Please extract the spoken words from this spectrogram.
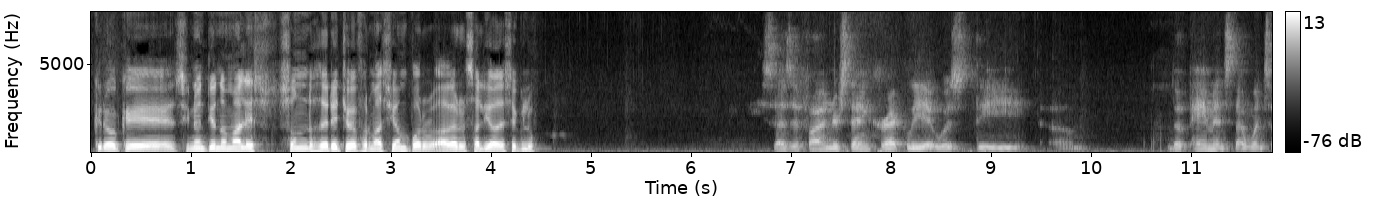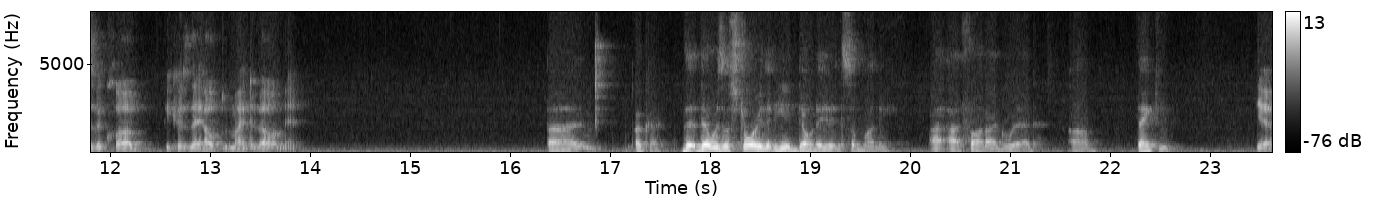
Creo que, si no entiendo mal, es- son los derechos de formación por haber salido de ese club. He says, if I understand correctly, it was the um, the payments that went to the club because they helped with my development. Uh, okay. Th- there was a story that he had donated some money. I, I thought I'd read. Um, thank you. Yeah.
